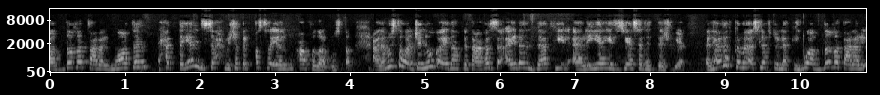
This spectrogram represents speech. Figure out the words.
الضغط على المواطن حتى ينزح بشكل قصري إلى المحافظة الوسطى. على مستوى الجنوب أيضا قطاع غزة أيضا ذات هي الآلية هي سياسة التجويع. الهدف كما أسلفت لك هو الضغط على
